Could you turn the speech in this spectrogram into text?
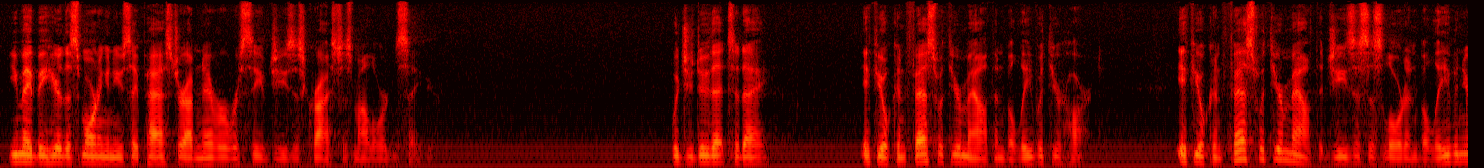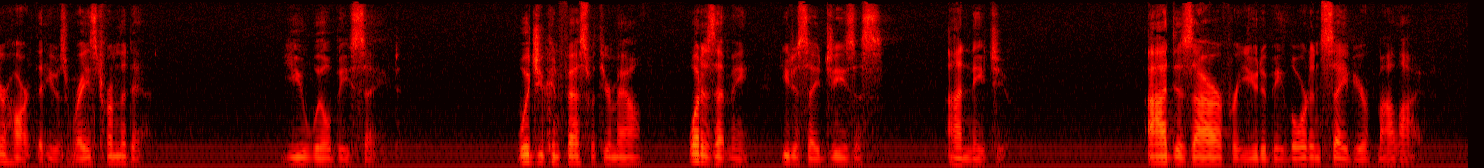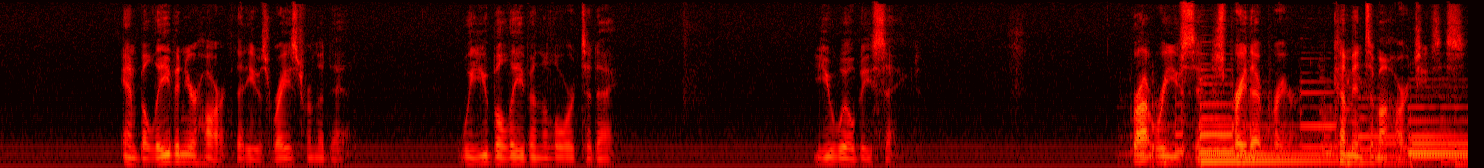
You may be here this morning and you say, Pastor, I've never received Jesus Christ as my Lord and Savior. Would you do that today? If you'll confess with your mouth and believe with your heart. If you'll confess with your mouth that Jesus is Lord and believe in your heart that He was raised from the dead, you will be saved. Would you confess with your mouth? What does that mean? You just say, Jesus, I need you. I desire for you to be Lord and Savior of my life. And believe in your heart that he was raised from the dead. Will you believe in the Lord today? You will be saved. Right where you sit, just pray that prayer. Come into my heart, Jesus.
